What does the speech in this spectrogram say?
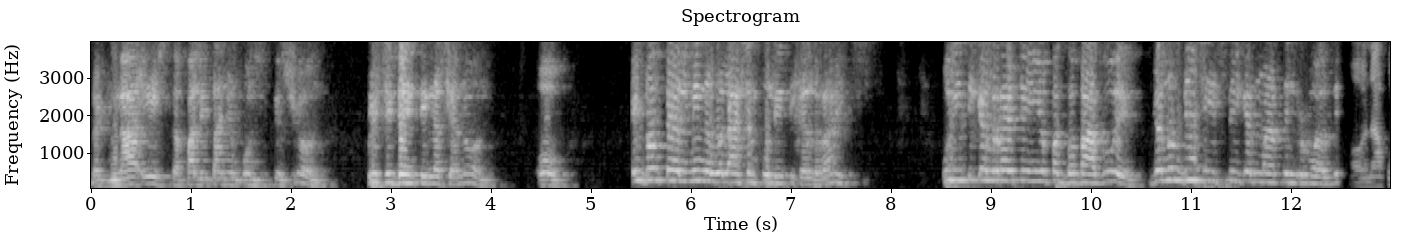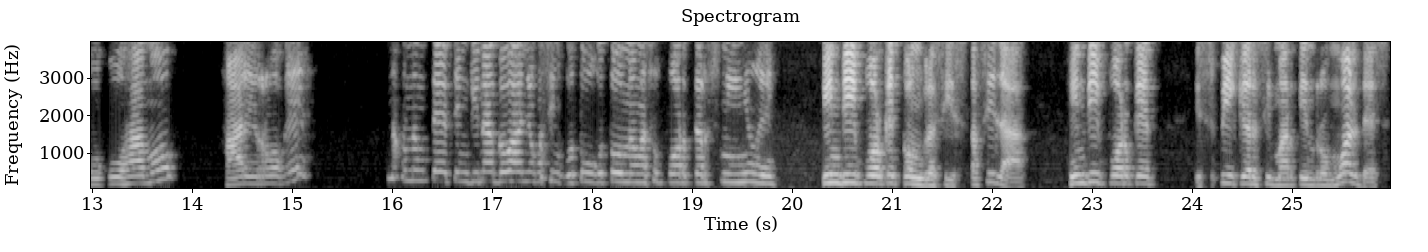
nagnais na palitan yung konstitusyon. Presidente na siya noon. Oh, and don't tell me na wala siyang political rights. Political rights yun yung pagbabago eh. Ganon din si Speaker Martin Romualdez. O, nakukuha mo, Harry Roque? Nak ng teteng, ginagawa nyo kasing uto-uto mga supporters ninyo eh. Hindi porket kongresista sila, hindi porket speaker si Martin Romualdez,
